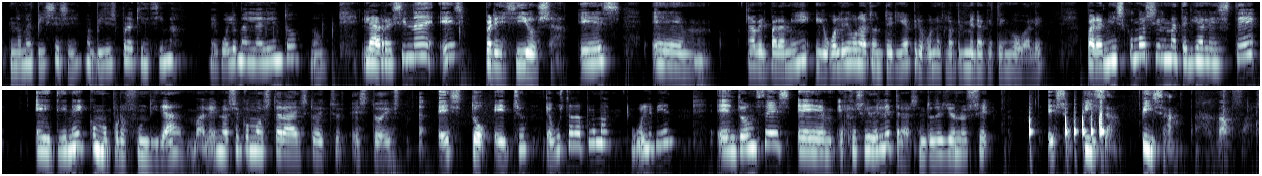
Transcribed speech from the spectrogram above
No me pises, ¿eh? No pises por aquí encima. ¿Me huele mal el aliento? No. La resina es preciosa. Es. Em, a ver, para mí, igual le digo una tontería, pero bueno, es la primera que tengo, ¿vale? Para mí es como si el material este eh, tiene como profundidad, ¿vale? No sé cómo estará esto hecho, esto, esto, esto hecho. ¿Te gusta la pluma? ¿Huele bien? Entonces, em, es que soy de letras, entonces yo no sé. Eso, pisa, pisa.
